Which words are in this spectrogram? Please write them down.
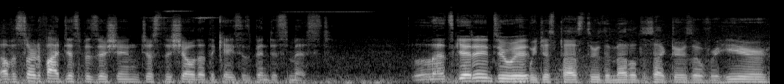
of a certified disposition just to show that the case has been dismissed. Let's get into it. We just passed through the metal detectors over here.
